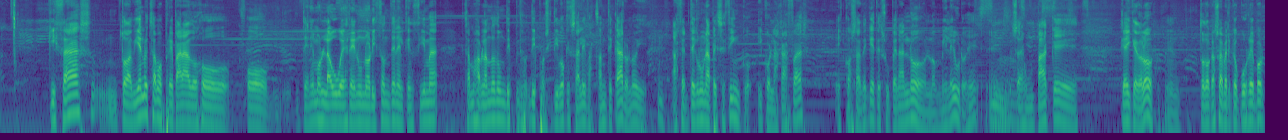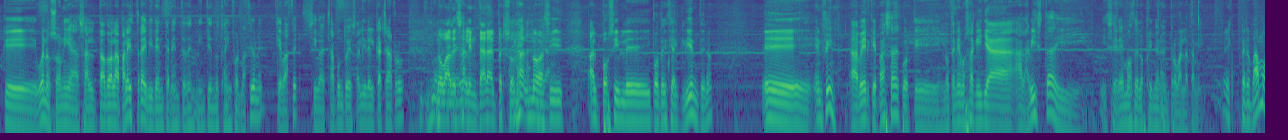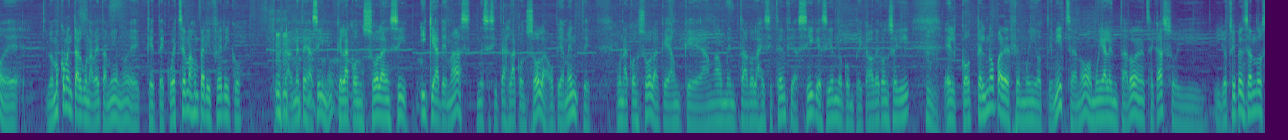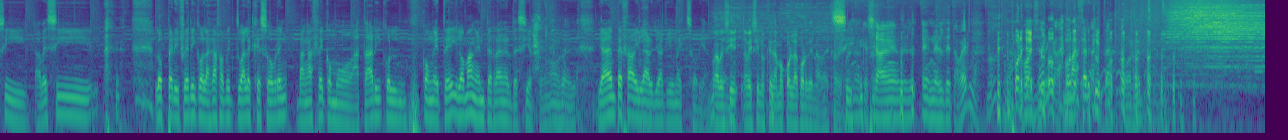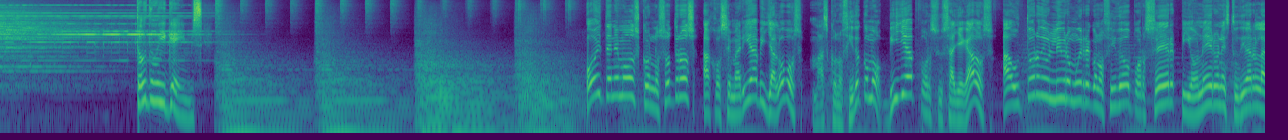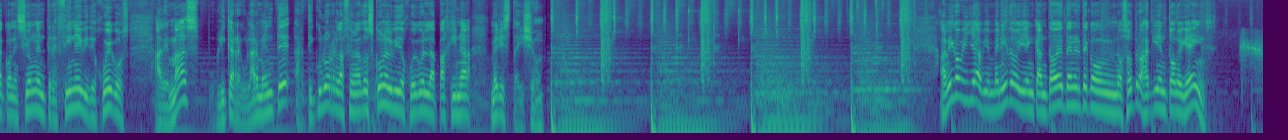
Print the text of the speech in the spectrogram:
quizás todavía no estamos preparados o, tenemos la VR en un horizonte en el que encima estamos hablando de un dispositivo que sale bastante caro, ¿no? Y hacerte con una PS5 y con las gafas es cosa de que te superan los, los 1000 euros, ¿eh? O sea, es un pack que, que hay que dolor todo caso a ver qué ocurre porque, bueno, Sony ha saltado a la palestra, evidentemente desmintiendo estas informaciones. ¿Qué va a hacer? Si va a estar a punto de salir el cacharro, no, va a desalentar al personal, no así al posible y potencial cliente, ¿no? Eh, en fin, a ver qué pasa, porque lo tenemos aquí ya a la vista y, seremos de los primeros en probarla también. Eh, pero vamos, eh, lo hemos comentado alguna vez también, ¿no? que te cueste más un periférico realmente es así, ¿no? Que la consola en sí y que además necesitas la consola, obviamente. Una consola que aunque han aumentado las existencias sigue siendo complicado de conseguir, hmm. el cóctel no parece muy optimista, ¿no? O muy alentador en este caso. Y, yo estoy pensando si, a ver si los periféricos, las gafas virtuales que sobren van a hacer como Atari con, con ET y lo van a enterrar en el desierto. ya he empezado a hilar yo aquí una historia. A, ver si, a ver si nos quedamos con la coordenada esta vez. que sea en el, en el de taberna, ¿no? por ejemplo, más cerquita. Todo y Games. Hoy tenemos con nosotros a José María Villalobos, más conocido como Villa por sus allegados, autor de un libro muy reconocido por ser pionero en estudiar la conexión entre cine y videojuegos. Además, publica regularmente artículos relacionados con el videojuego en la página Mary Station. Amigo Villa, bienvenido y encantado de tenerte con nosotros aquí en Todo Games.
